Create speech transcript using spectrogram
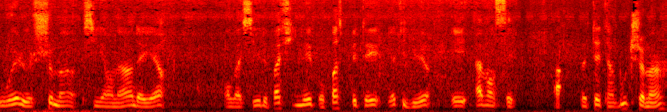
où est le chemin, s'il y en a d'ailleurs. On va essayer de pas filmer pour pas se péter la figure et avancer. Ah, peut-être un bout de chemin.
